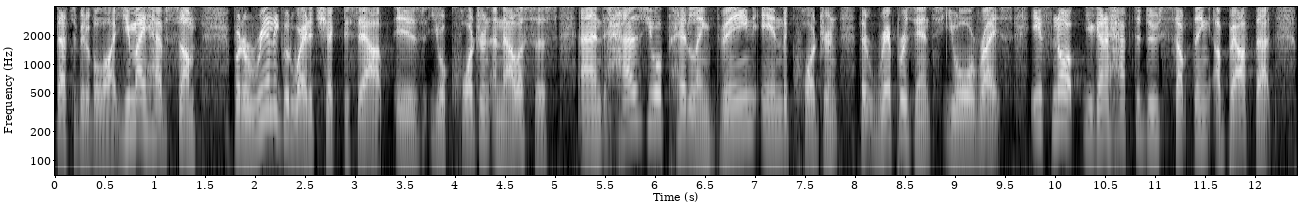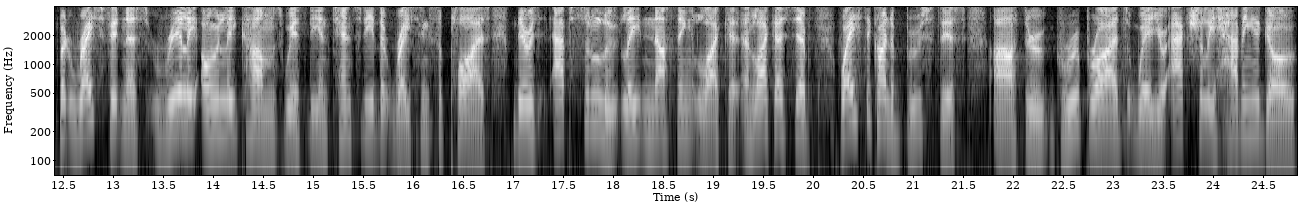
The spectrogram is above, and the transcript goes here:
that's a bit of a lie. You may have some, but a really good way to check this out is your quadrant analysis. And has your pedaling been in the quadrant that represents your race? If not, you're going to have to do something about that. But race fitness really only comes with the intensity that racing supplies. There is absolutely nothing like it. And like I said, ways to kind of boost this are through group rides where you're actually having a go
